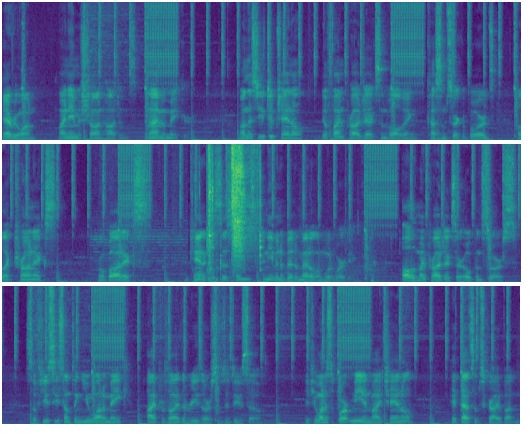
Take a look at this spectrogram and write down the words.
Hey everyone, my name is Sean Hodgins, and I'm a maker. On this YouTube channel, you'll find projects involving custom circuit boards, electronics, robotics, mechanical systems, and even a bit of metal and woodworking. All of my projects are open source, so if you see something you want to make, I provide the resources to do so. If you want to support me and my channel, hit that subscribe button.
